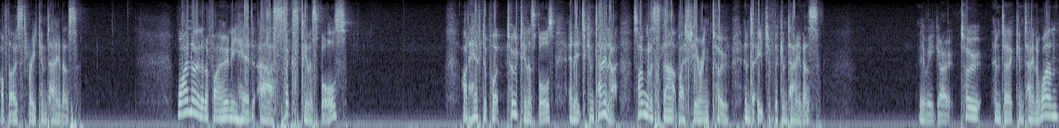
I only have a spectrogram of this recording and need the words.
of those three containers. Well, I know that if I only had uh, six tennis balls, I'd have to put two tennis balls in each container. So I'm going to start by sharing two into each of the containers. There we go. Two into container one,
